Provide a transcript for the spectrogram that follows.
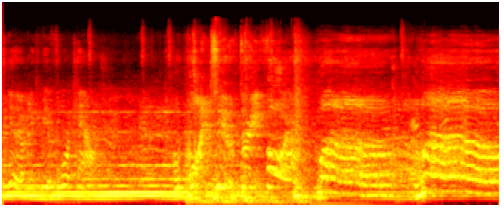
together. I'm going to give you a four count. One, two, three, four. Whoa, whoa.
